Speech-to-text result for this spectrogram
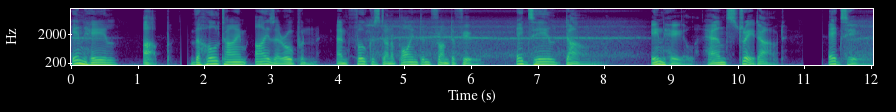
Inhale, up. The whole time eyes are open and focused on a point in front of you. Exhale, down. Inhale, hands straight out. Exhale,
